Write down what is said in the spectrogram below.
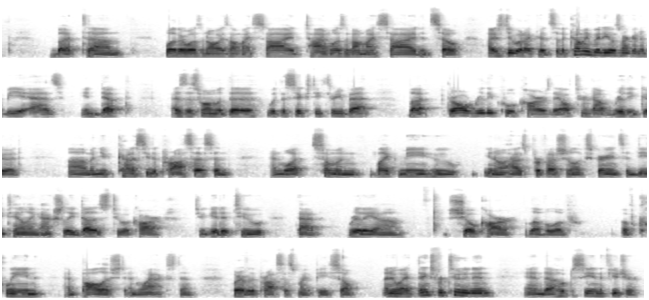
but um, weather wasn't always on my side, time wasn't on my side, and so I just did what I could. So the coming videos aren't going to be as in depth as this one with the with the 63 Vette, but they're all really cool cars. They all turned out really good, um, and you kind of see the process and and what someone like me who you know has professional experience in detailing actually does to a car to get it to that really um, show car level of of clean and polished and waxed and whatever the process might be. So anyway, thanks for tuning in and uh, hope to see you in the future.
